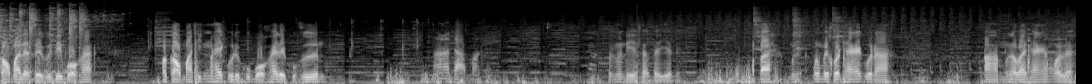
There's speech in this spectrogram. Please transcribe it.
กรอบมาเดี๋ยวเดี๋ยวกูตีบอกให้ เอากรอบมาทิ้งมาให้กูเดี๋ยวกูบอกให้เดี๋ยวกูคืนอ่าดับมาเป็นมึงดีสัตว์ใจเย็นเลยเอาไปมึงมึงเป็นคนแทงให้กูนะอ่ามึงเอาไปแทงให้หมดเลย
